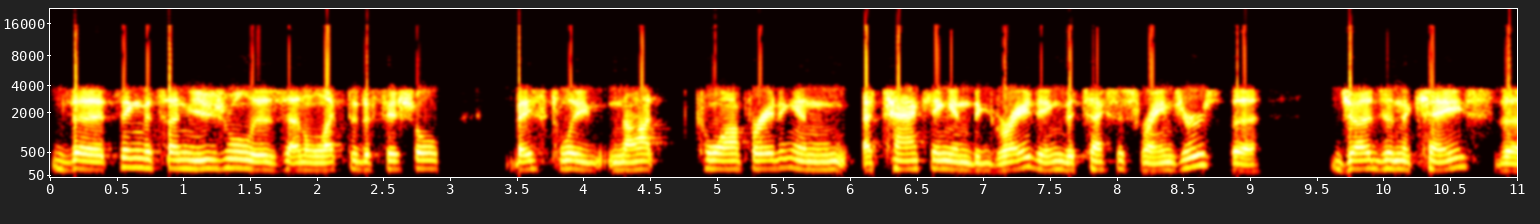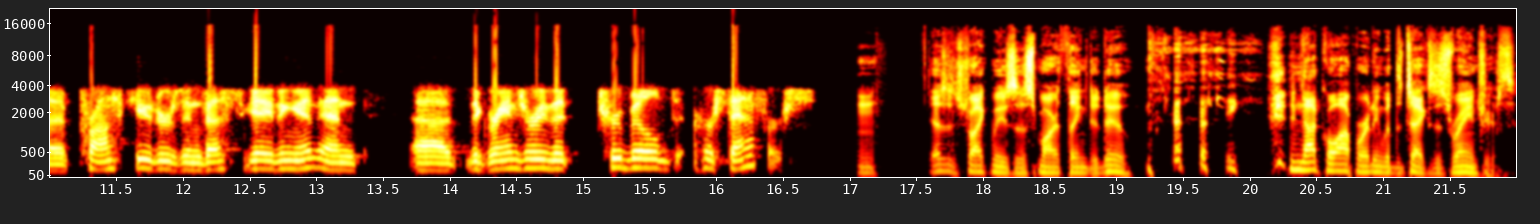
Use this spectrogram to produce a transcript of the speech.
The thing that's unusual is an elected official basically not cooperating and attacking and degrading the Texas Rangers, the judge in the case, the prosecutors investigating it, and uh, the grand jury that true billed her staffers. Doesn't strike me as a smart thing to do. Not cooperating with the Texas Rangers.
